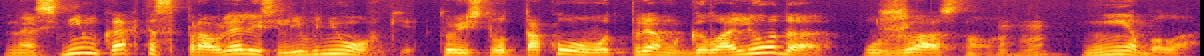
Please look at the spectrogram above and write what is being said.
с ним как-то справлялись ливневки. То есть вот такого вот прям гололеда ужасного Мгм. не было.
